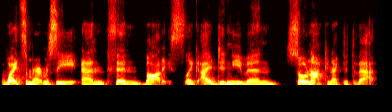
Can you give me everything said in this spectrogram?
white supremacy, and thin bodies. Like I didn't even, so not connected to that.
